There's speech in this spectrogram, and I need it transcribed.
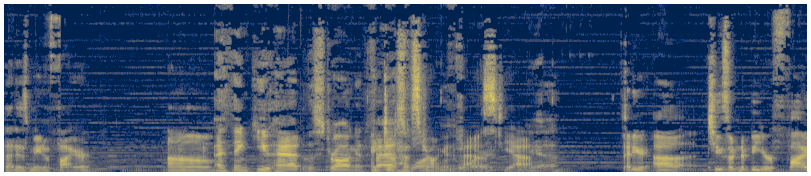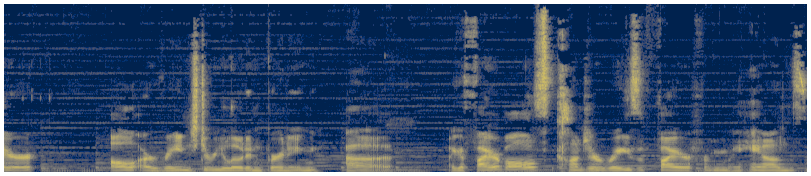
that is made of fire. Um, I think you had the strong and fast. I did have strong and before. fast, yeah. Yeah. Anyway, uh, choose one to be your fire. All are ranged, to reload, and burning. Uh, I get fireballs, conjure rays of fire from my hands,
